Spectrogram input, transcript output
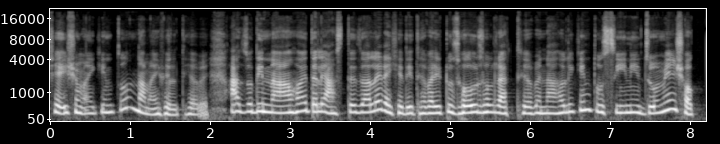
সেই সময় কিন্তু নামাই ফেলতে হবে। আর যদি না হয় তাহলে আস্তে জালে রেখে দিতে হবে, আর একটু ঝোল ঝোল রাখতে হবে, না হলে কিন্তু চিনি জমে শক্ত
